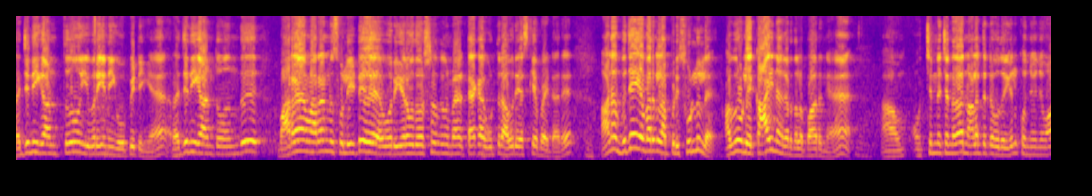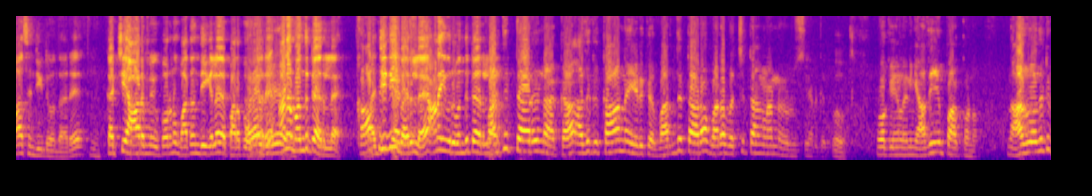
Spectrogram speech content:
ரஜினிகாந்தும் இவரையும் நீங்க ஒப்பிட்டீங்க. ரஜினிகாந்த் வந்து வரேன் வரேன்னு சொல்லிட்டு ஒரு இருபது வருஷத்துக்கு மேல டேக்கா கொடுத்துட்டு அவர் எஸ்கேப் ஆயிட்டாரு. ஆனா விஜய் அவர்கள் அப்படி சொல்லல. அவருடைய காய் நகரத்துல பாருங்க. சின்ன சின்னதா நலத்திட்ட உதவிகள் கொஞ்சம் கொஞ்சமா செஞ்சுக்கிட்டு வந்தாரு. கட்சி ஆரம்பிக்க போறோம்னு வதந்திகளை பரப்புறாரு ஆனா வந்துட்டாருல்ல. ரஜினி வரல. ஆனா இவர் வந்துட்டாருல வந்துட்டாருனாக்கா அதுக்கு காரணம் இருக்கு. வந்துட்டாரா வர வச்சுட்டாங்களான்னு ஒரு விஷயம் இருக்குது. ஓகேங்களா நீங்க அதையும் பார்க்கணும். அது வந்துட்டு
